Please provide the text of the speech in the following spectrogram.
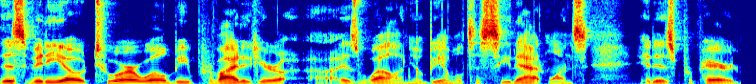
This video tour will be provided here uh, as well, and you'll be able to see that once it is prepared.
